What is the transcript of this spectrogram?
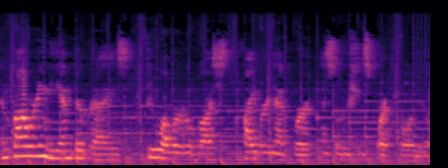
Empowering the enterprise through our robust fiber network and solutions portfolio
